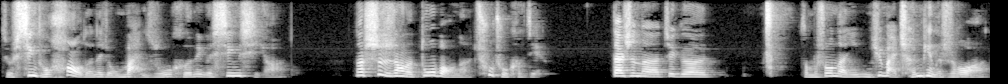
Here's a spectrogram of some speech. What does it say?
就心头好的那种满足和那个欣喜啊。那事实上的多宝呢，处处可见。但是呢，这个怎么说呢？你你去买成品的时候啊，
